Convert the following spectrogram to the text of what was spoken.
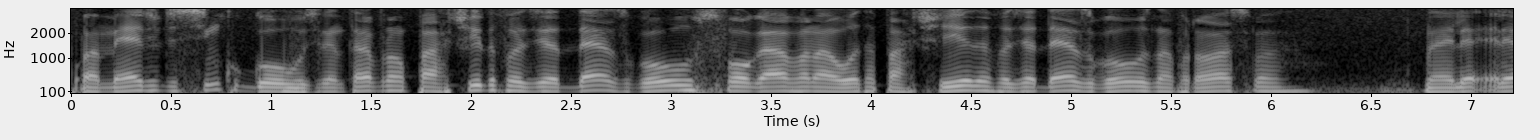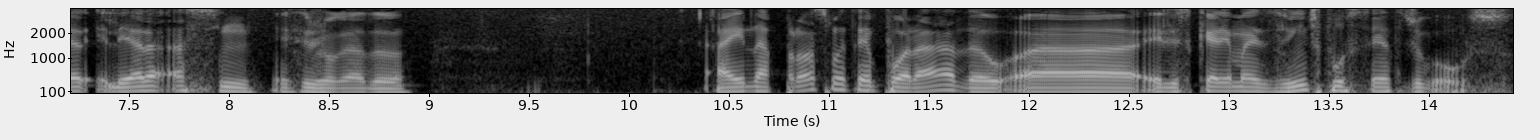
Uma média de 5 gols. Ele entrava numa partida, fazia 10 gols, folgava na outra partida, fazia 10 gols na próxima. Né? Ele, ele, ele era assim, esse jogador. Aí na próxima temporada, eles querem mais 20% de gols.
